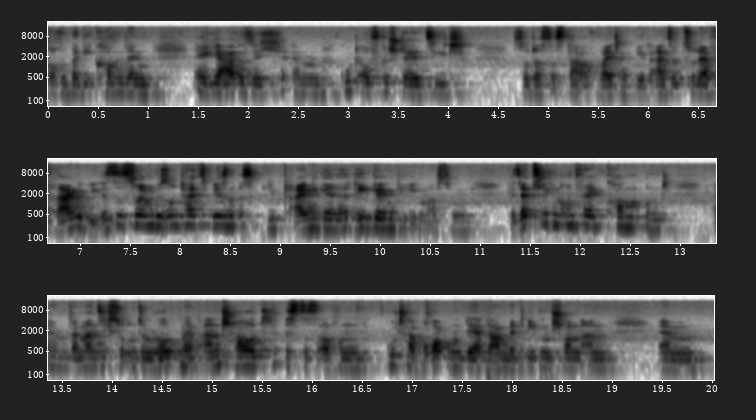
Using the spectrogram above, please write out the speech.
auch über die kommenden äh, Jahre sich ähm, gut aufgestellt sieht, sodass es da auch weitergeht. Also zu der Frage, wie ist es so im Gesundheitswesen? Es gibt einige Regeln, die eben aus dem gesetzlichen Umfeld kommen und ähm, wenn man sich so unsere Roadmap anschaut, ist das auch ein guter Brocken, der damit eben schon an ähm,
